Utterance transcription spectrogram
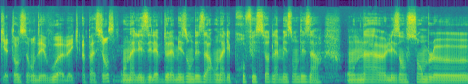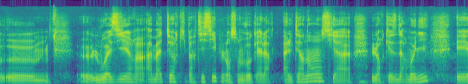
qui attendent ce rendez-vous avec impatience. On a les élèves de la Maison des Arts, on a les professeurs de la Maison des Arts, on a les ensembles loisirs amateurs qui participent, l'ensemble vocal alternance, il y a l'orchestre d'harmonie et,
